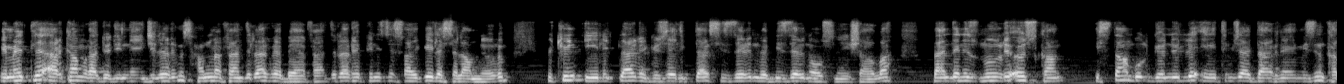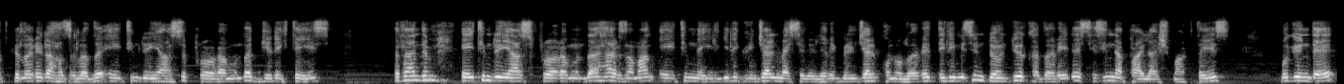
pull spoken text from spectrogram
Kıymetli Erkam Radyo dinleyicilerimiz, hanımefendiler ve beyefendiler hepinizi saygıyla selamlıyorum. Bütün iyilikler ve güzellikler sizlerin ve bizlerin olsun inşallah. Bendeniz Nuri Özkan, İstanbul Gönüllü Eğitimciler Derneğimizin katkılarıyla hazırladığı Eğitim Dünyası programında birlikteyiz. Efendim Eğitim Dünyası programında her zaman eğitimle ilgili güncel meseleleri, güncel konuları dilimizin döndüğü kadarıyla sizinle paylaşmaktayız. Bugün de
